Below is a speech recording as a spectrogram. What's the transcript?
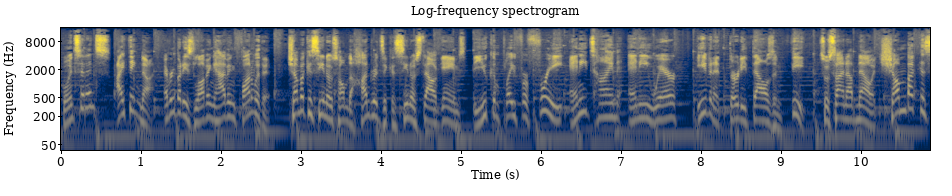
Coincidence? I think not. Everybody's loving having fun with it. Chumba Casino is home to hundreds of casino style games that you can play for free anytime, anywhere, even at 30,000 feet. So sign up now at chumbacasino.com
